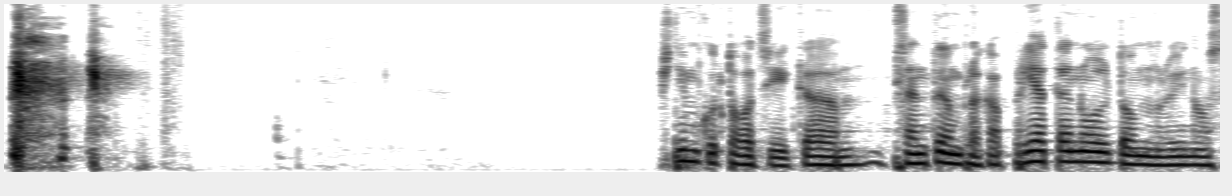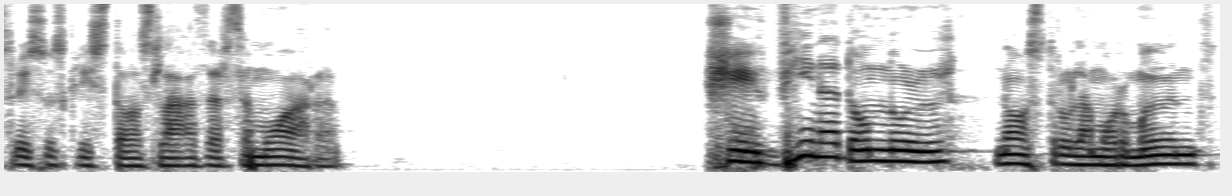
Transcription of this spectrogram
Știm cu toții că se întâmplă ca prietenul Domnului nostru Isus Hristos, Lazar, să moară. Și vine Domnul nostru la mormânt,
